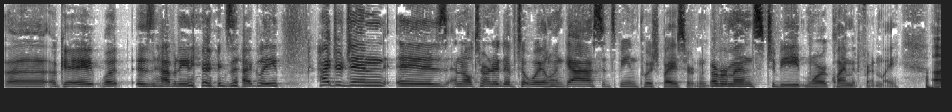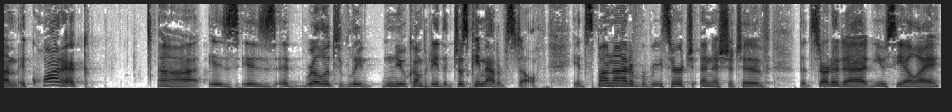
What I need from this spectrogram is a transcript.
uh, okay, what is happening here exactly? Hydrogen is an alternative to oil and gas. It's being pushed by certain governments to be more climate friendly. Um, Equatic uh, is is a relatively new company that just came out of stealth. It spun out of a research initiative that started at UCLA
